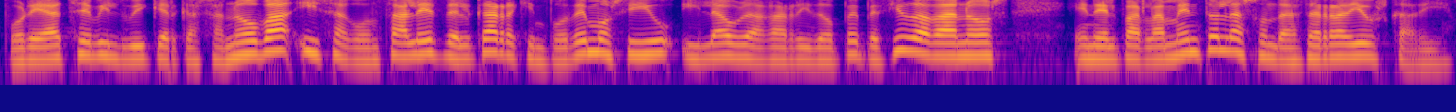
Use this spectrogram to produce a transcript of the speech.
por EH Bildu Iker Casanova, Isa González del Carrequín Podemos IU y Laura Garrido, PP Ciudadanos, en el Parlamento en las ondas de Radio Euskadi.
